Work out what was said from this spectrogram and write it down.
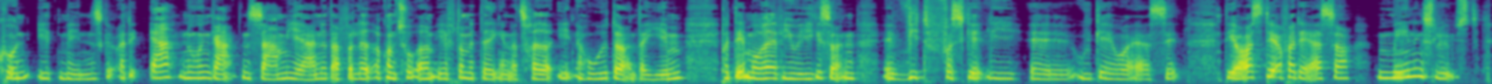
kun et menneske, og det er nu engang den samme hjerne, der forlader kontoret om eftermiddagen og træder ind af hoveddøren derhjemme. På den måde er vi jo ikke sådan øh, vidt forskellige øh, udgaver af os selv. Det er også derfor, det er så meningsløst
